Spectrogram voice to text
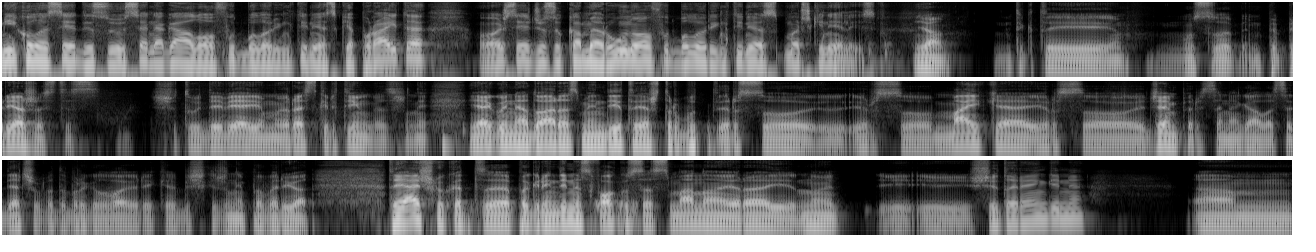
Mykolas sėdi su Senegalo futbolo rinktinės kepuraitė, o aš sėdžiu su Kamerūno futbolo rinktinės marškinėliais. Jo, tik tai mūsų priežastis šitų dėvėjimų yra skirtingos, žinai. Jeigu ne Eduaras Mendy, tai aš turbūt ir su, ir su Maike, ir su Džemper Senegalas sėdėčiau, bet dabar galvoju, reikia biškai, žinai, pavarijuoti. Tai aišku, kad e, pagrindinis fokusas mano yra į, nu, į, į šitą renginį. Um,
